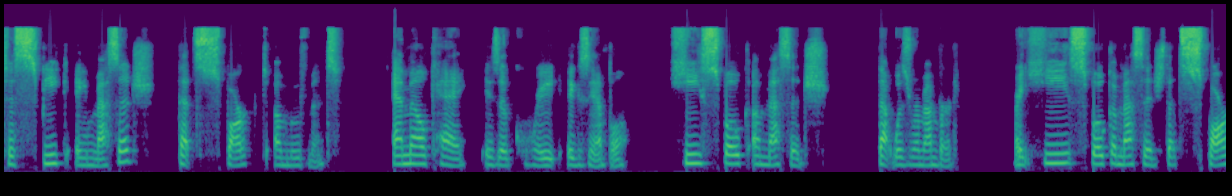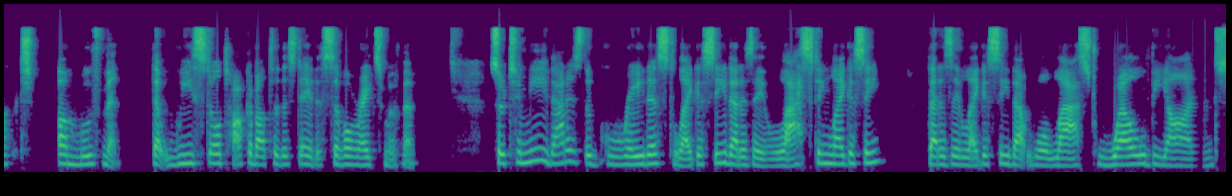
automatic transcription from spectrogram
to speak a message that sparked a movement. MLK is a great example. He spoke a message that was remembered, right? He spoke a message that sparked a movement that we still talk about to this day, the civil rights movement. So to me, that is the greatest legacy. That is a lasting legacy. That is a legacy that will last well beyond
